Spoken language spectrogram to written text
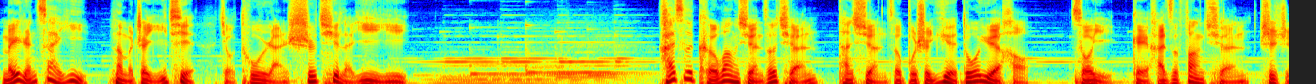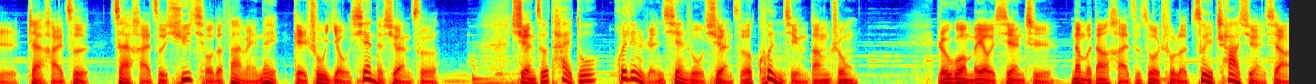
没人在意，那么这一切就突然失去了意义。孩子渴望选择权，但选择不是越多越好，所以给孩子放权是指在孩子在孩子需求的范围内给出有限的选择，选择太多会令人陷入选择困境当中。如果没有限制，那么当孩子做出了最差选项，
